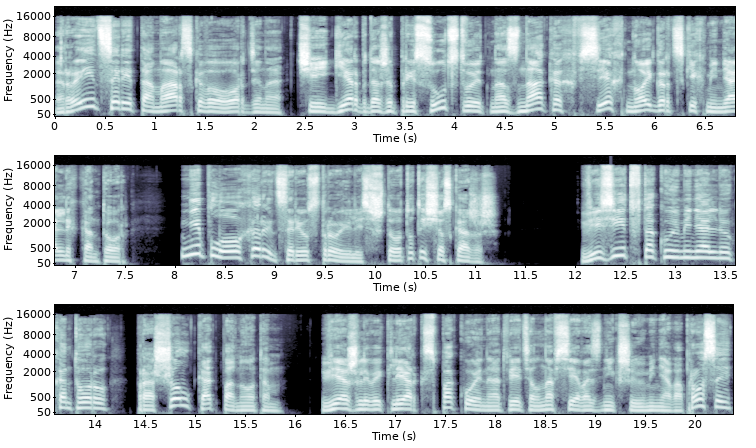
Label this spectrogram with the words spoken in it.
рыцари Тамарского ордена, чей герб даже присутствует на знаках всех нойгородских меняльных контор. Неплохо рыцари устроились, что тут еще скажешь. Визит в такую меняльную контору прошел как по нотам. Вежливый клерк спокойно ответил на все возникшие у меня вопросы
